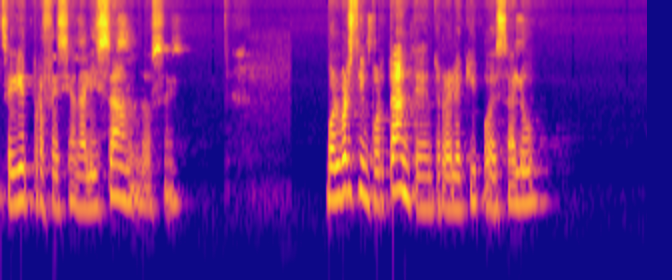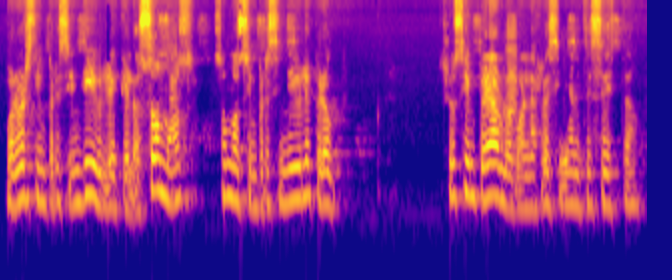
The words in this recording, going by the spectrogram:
seguir profesionalizándose, volverse importante dentro del equipo de salud, volverse imprescindible, que lo somos, somos imprescindibles, pero yo siempre hablo con las residentes esto.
